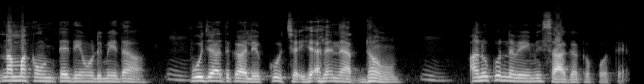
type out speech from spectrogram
నమ్మకం ఉంటే దేవుడి మీద పూజాధికాలు ఎక్కువ చేయాలని అర్థం అనుకున్నవేమీ సాగకపోతే.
